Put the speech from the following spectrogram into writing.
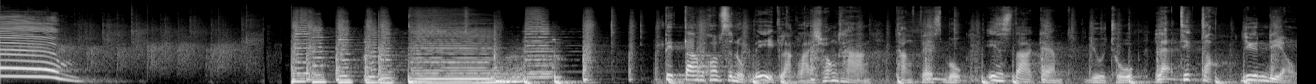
มติดตามความสนุกได้อีกหลากหลายช่องทาง ทั้ง Facebook Instagram YouTube และ TikTok ยืนเดี่ยว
